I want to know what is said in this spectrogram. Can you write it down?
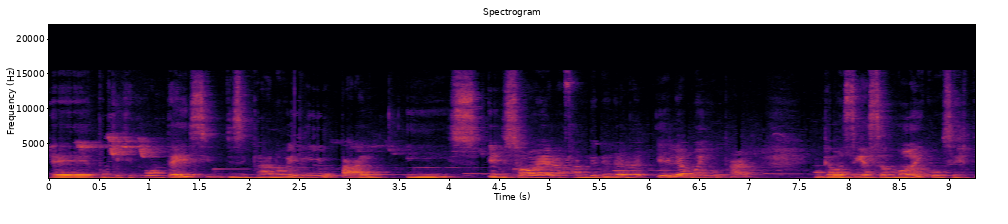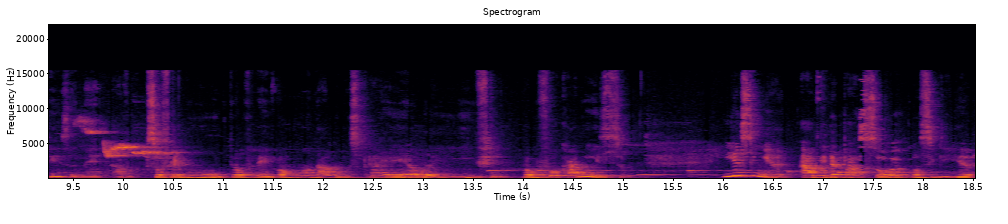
É, porque o que acontece? Desencarnou ele e o pai. E ele só era, a família dele era ele, a mãe e o pai. Então, assim, essa mãe com certeza, né, tava sofrendo muito. Então, eu falei, vamos mandar luz para ela, e, enfim, vamos focar nisso. E assim, a vida passou, eu conseguia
